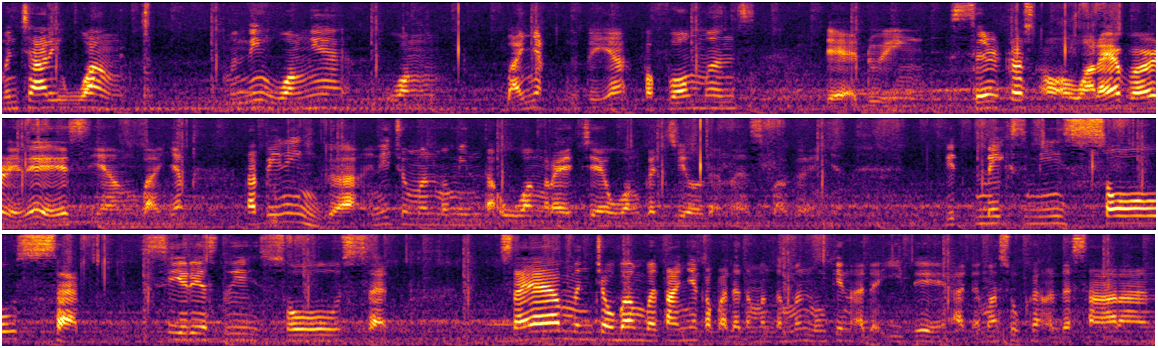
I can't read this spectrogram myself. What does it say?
mencari uang. Mending uangnya uang banyak gitu ya performance doing circus or whatever it is yang banyak. Tapi ini enggak. Ini cuman meminta uang receh uang kecil dan lain sebagainya. It makes me so sad. Seriously so sad. Saya mencoba bertanya kepada teman-teman mungkin ada ide, ada masukan, ada saran.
